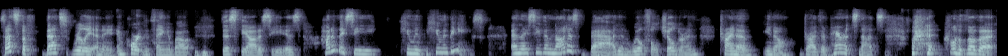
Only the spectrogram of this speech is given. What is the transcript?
So that's the that's really an important thing about Mhm. this theodicy is how do they see human human beings? And they see them not as bad and willful children trying to, you know, drive their parents nuts, but although that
